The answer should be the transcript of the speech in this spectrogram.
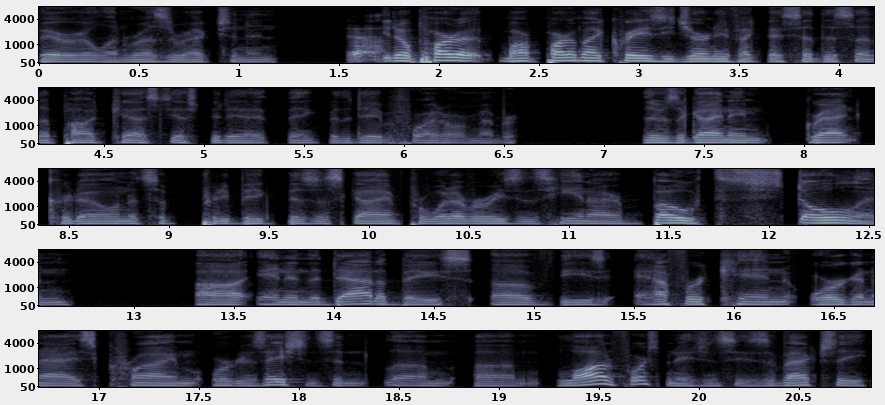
burial, and resurrection. And Yeah. you know, part of part of my crazy journey. In fact, I said this on a podcast yesterday, I think, or the day before, I don't remember. There's a guy named Grant Cardone. It's a pretty big business guy, and for whatever reasons, he and I are both stolen uh, and in the database of these African organized crime organizations and um, um, law enforcement agencies have actually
